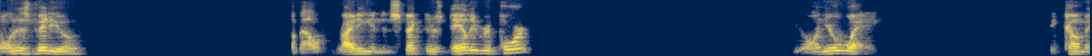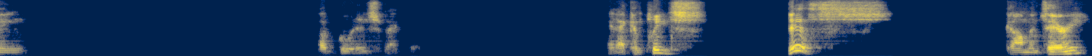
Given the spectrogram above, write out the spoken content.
on this video about writing an inspector's daily report, you're on your way becoming a good inspector. And that completes this commentary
